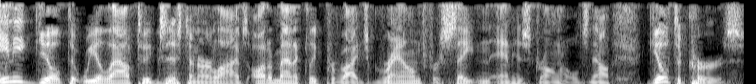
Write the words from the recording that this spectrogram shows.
Any guilt that we allow to exist in our lives automatically provides ground for Satan and his strongholds. Now, guilt occurs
